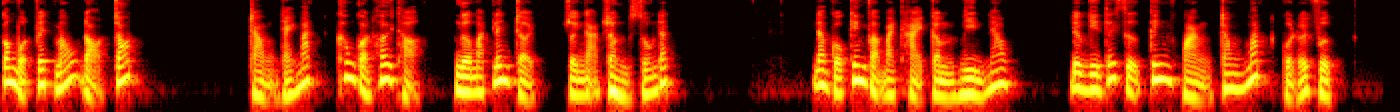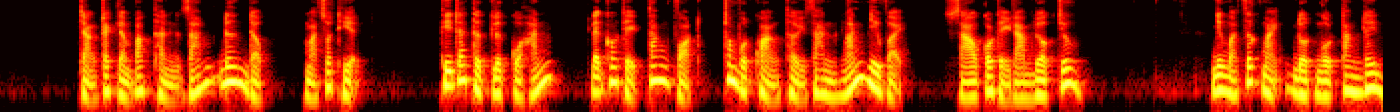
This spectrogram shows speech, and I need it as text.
có một vết máu đỏ chót. Trong nháy mắt không còn hơi thở, ngửa mặt lên trời rồi ngã rầm xuống đất. Nam Cổ Kim và Bạch Hải Cầm nhìn nhau, đều nhìn thấy sự kinh hoàng trong mắt của đối phương. Chẳng trách Lâm Bắc Thần dám đơn độc mà xuất hiện, thì ra thực lực của hắn lại có thể tăng vọt trong một khoảng thời gian ngắn như vậy, sao có thể làm được chứ? Nhưng mà sức mạnh đột ngột tăng lên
